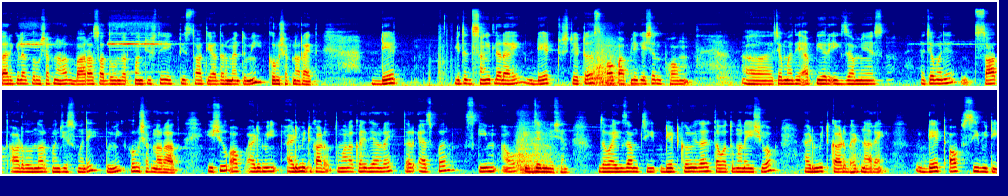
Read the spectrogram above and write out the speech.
तारखेला करू शकणार आहात? बारा सात दोन हजार पंचवीस ते एकतीस सात या दरम्यान तुम्ही करू शकणार आहेत. डेट इथे सांगितलेलं आहे. Date status of application form याच्यामध्ये ॲपियर एक्झामेस याच्यामध्ये सात आठ दोन हजार पंचवीसमध्ये तुम्ही करू शकणार आहात. Issue of admit admit card तुम्हाला कधी देणार आहे? तर as per scheme of examination जेव्हा एक्झामची डेट कळली जाईल तेव्हा तुम्हाला इश्यू ऑफ ॲडमिट कार्ड भेटणार आहे. Date of C B T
